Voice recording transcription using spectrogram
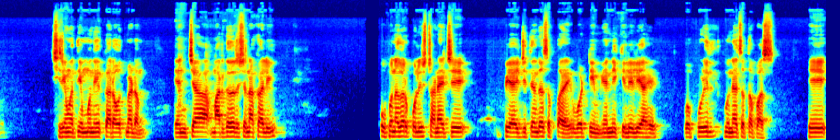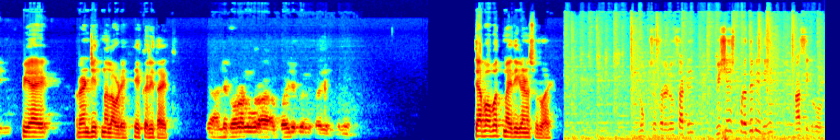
श्रीमती मोनिका राऊत मॅडम यांच्या मार्गदर्शनाखाली उपनगर पोलीस ठाण्याचे पी आय जितेंद्र सपकाळे व टीम यांनी केलेली आहे व पुढील गुन्ह्याचा तपास हे पी आय रणजित नलावडे हे करीत आहेत. त्याबाबत माहिती घेणं सुरू आहे. लोकशाही न्यूजसाठी विशेष प्रतिनिधी नाशिक रोड.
